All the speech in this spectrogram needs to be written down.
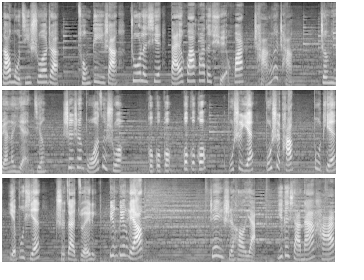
老母鸡说着，从地上捉了些白花花的雪花，尝了尝，睁圆了眼睛，伸伸脖子说：“咕咕咕咕咕咕，不是盐，不是糖，不甜也不咸，吃在嘴里冰冰凉。”这时候呀。一个小男孩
